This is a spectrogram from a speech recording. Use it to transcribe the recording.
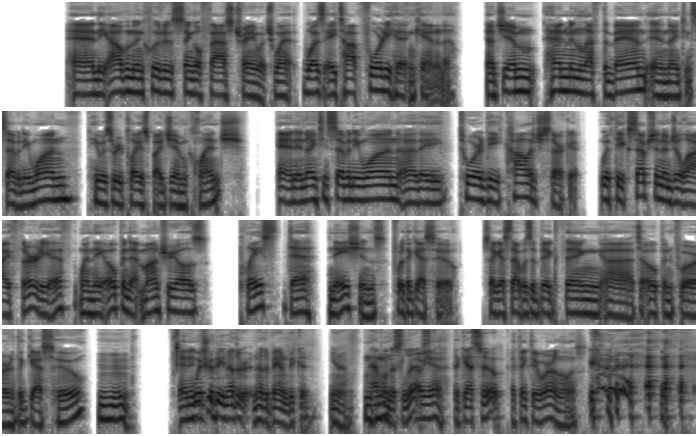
And the album included a single Fast Train, which went, was a top 40 hit in Canada. Now, Jim Henman left the band in 1971. He was replaced by Jim Clench. And in 1971, uh, they toured the college circuit, with the exception of July 30th, when they opened at Montreal's Place des Nations for the Guess Who. So I guess that was a big thing uh, to open for the Guess Who. Mm-hmm. And in, Which would be another another band we could, you know, have Mhm. on this list. Oh, yeah. The Guess Who. I think they were on the list.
